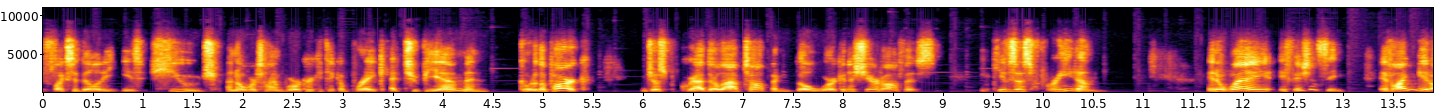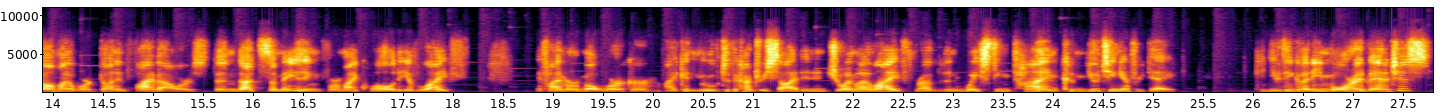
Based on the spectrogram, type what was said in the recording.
flexibility is huge. An overtime worker can take a break at 2 p.m. and go to the park. Just grab their laptop and go work in a shared office. It gives us freedom. In a way, efficiency. If I can get all my work done in five hours, then that's amazing for my quality of life. If I'm a remote worker, I can move to the countryside and enjoy my life rather than wasting time commuting every day. Can you think of any more advantages?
